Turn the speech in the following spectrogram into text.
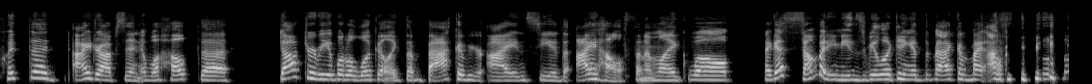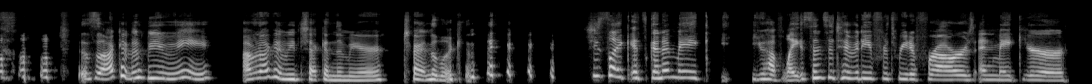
put the eye drops in, it will help the doctor be able to look at like the back of your eye and see the eye health." And I'm like, "Well." I guess somebody needs to be looking at the back of my eye. it's not going to be me. I'm not going to be checking the mirror trying to look in there. She's like, it's going to make you have light sensitivity for three to four hours and make your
